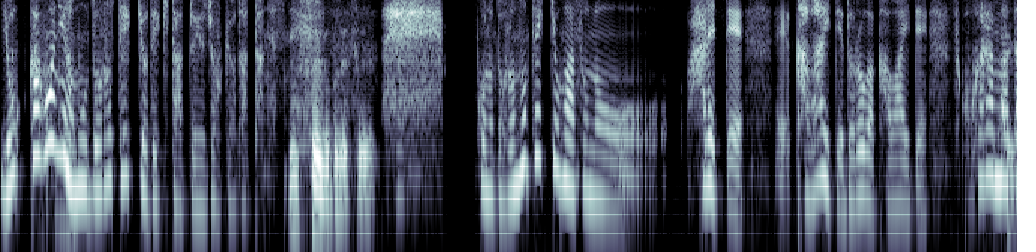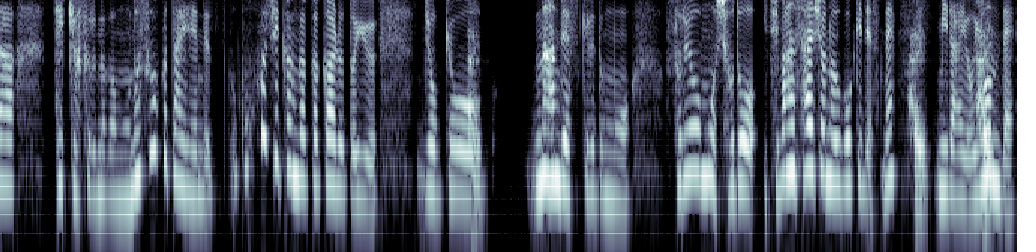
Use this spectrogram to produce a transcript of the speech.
4日後にはもう泥撤去できたという状況だったんですね。そういうことです。この泥の撤去がその晴れて、えー乾いて泥が乾いてそこからまた撤去するのがものすごく大変ですごく時間がかかるという状は況いなんですけれども、それをもう初動一番最初の動きですね。はい。未来を読んで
